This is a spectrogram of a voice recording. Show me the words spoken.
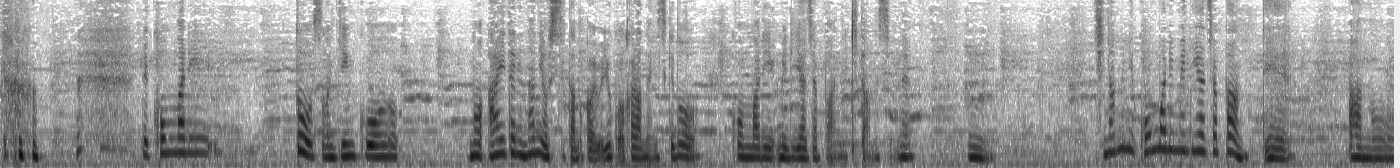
でこんまりとその銀行の間に何をしてたのかよくわからないんですけどこんまりメディアジャパンに来たんですよね。うん。ちなみにこんまりメディアジャパンってあの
